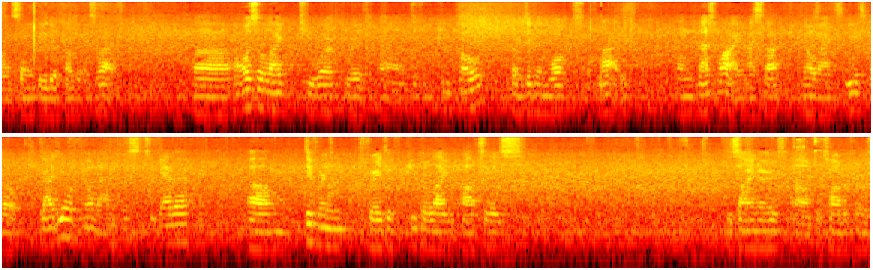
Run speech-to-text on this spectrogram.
on some video project as well. Uh, I also like to work with uh, different people from different walks of life, and that's why I started Nomad years ago. The idea of Nomad is to gather um, different creative people like artists, designers, uh, photographers,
